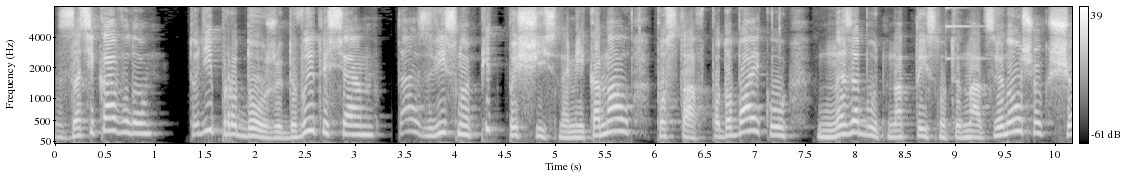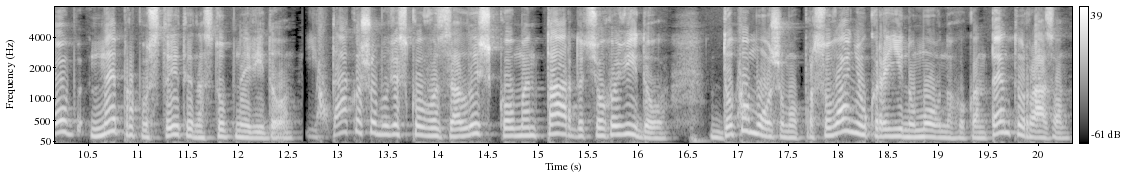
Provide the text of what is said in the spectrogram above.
Зацікавило? Тоді продовжуй дивитися. Та, звісно, підпишись на мій канал, постав подобайку, не забудь натиснути на дзвіночок, щоб не пропустити наступне відео. І також обов'язково залиш коментар до цього відео. Допоможемо просуванню україномовного контенту разом.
